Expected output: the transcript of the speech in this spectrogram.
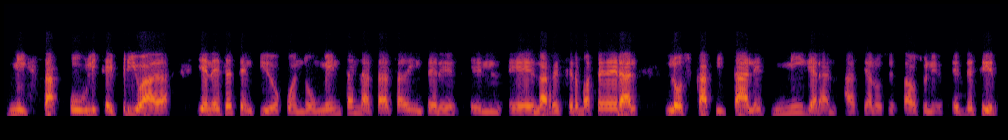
mixta, pública y privada, y en ese sentido, cuando aumentan la tasa de interés en eh, la Reserva Federal, los capitales migran hacia los Estados Unidos. Es decir,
